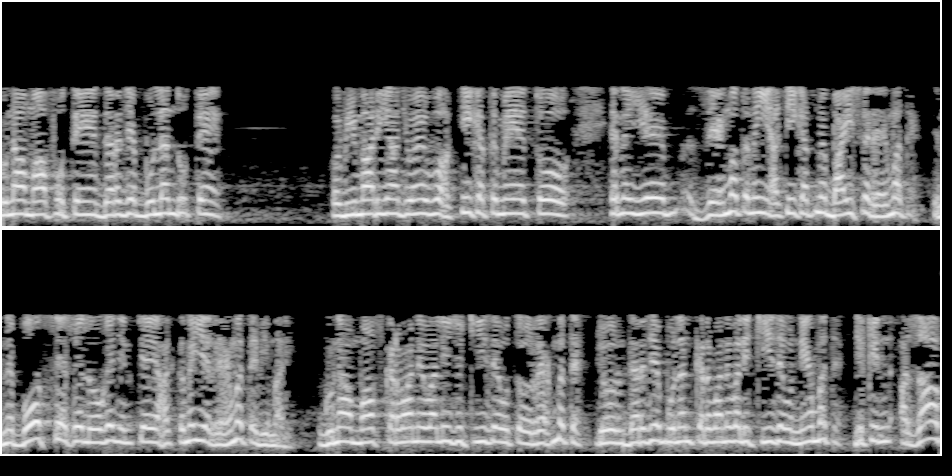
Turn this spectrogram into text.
گناہ معاف ہوتے ہیں، درجے بلند ہوتے ہیں۔ وہ بیماریاں جو ہیں وہ حقیقت میں تو یعنی یہ زحمت نہیں، حقیقت میں باعث رحمت ہے۔ یعنی بہت سے ایسے لوگ ہیں جن کے حق میں یہ رحمت ہے بیماری۔ گناہ معاف کروانے والی جو چیز ہے وہ تو رحمت ہے، جو درجے بلند کروانے والی چیز ہے وہ نعمت ہے۔ لیکن عذاب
